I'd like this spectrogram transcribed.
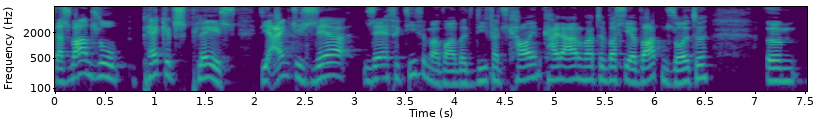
Das waren so Package-Plays, die eigentlich sehr, sehr effektiv immer waren, weil die Defense kein, keine Ahnung hatte, was sie erwarten sollte. Ähm,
